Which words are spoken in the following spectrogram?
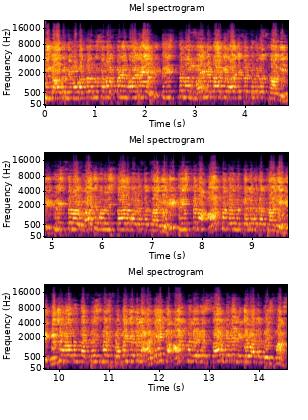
ಈಗಾದ್ರೂ ನಿಮ್ಮ ಮತವನ್ನು ಸಮರ್ಪಣೆ ಮಾಡಿ ಕ್ರಿಸ್ತನ ಮೈಮೆಗಾಗಿ ರಾಜ ಕಟ್ಟುವುದಕ್ಕಾಗಿ, ಕ್ರಿಸ್ತನ ರಾಜ್ಯವನ್ನು ವಿಸ್ತಾರ ಮಾಡುವುದಕ್ಕಾಗಿ, ಕ್ರಿಸ್ತನ ಆತ್ಮಗಳನ್ನು ಗೆಲ್ಲುವುದಕ್ಕಾಗಿ ನಿಜವಾದಂತಹ ಕ್ರಿಸ್ಮಸ್ ಪ್ರಪಂಚದಲ್ಲಿ ಅನೇಕ ಆತ್ಮಗಳಿಗೆ ಸಾರುವುದೇ ನಿಜವಾದ ಕ್ರಿಸ್ಮಸ್?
